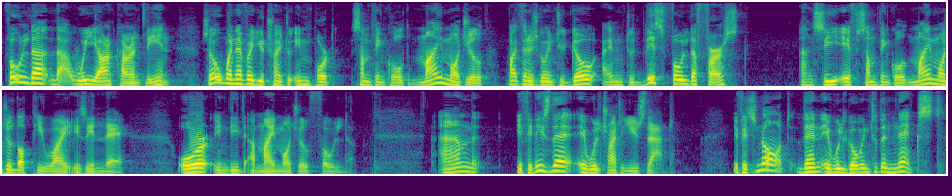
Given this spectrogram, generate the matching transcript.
folder that we are currently in. So whenever you try to import something called my module, Python is going to go into this folder first and see if something called mymodule.py is in there, or indeed a my module folder. And if it is there, it will try to use that. If it's not, then it will go into the next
